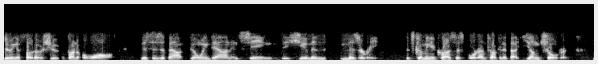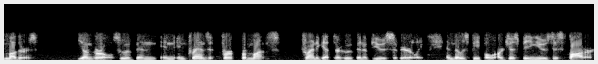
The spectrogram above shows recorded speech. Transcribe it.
doing a photo shoot in front of a wall. This is about going down and seeing the human misery that's coming across this border. I'm talking about young children, mothers, young girls who have been in, in transit for, for months trying to get there who have been abused severely. And those people are just being used as fodder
